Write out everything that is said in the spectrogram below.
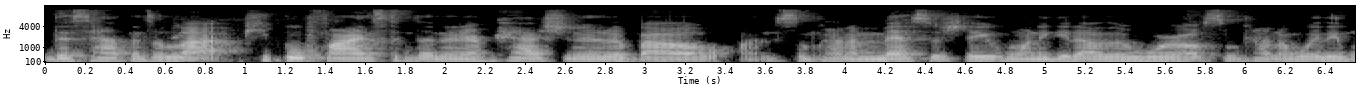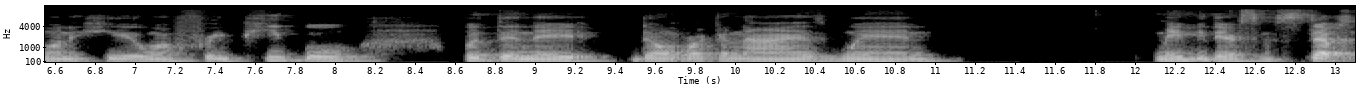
this happens a lot. People find something that they're passionate about, uh, some kind of message they want to get out of the world, some kind of way they want to heal and free people, but then they don't recognize when maybe there's some steps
